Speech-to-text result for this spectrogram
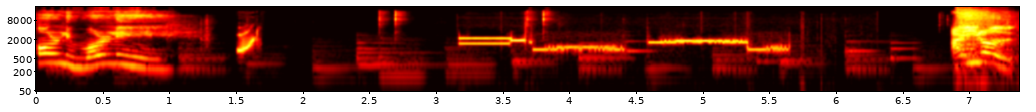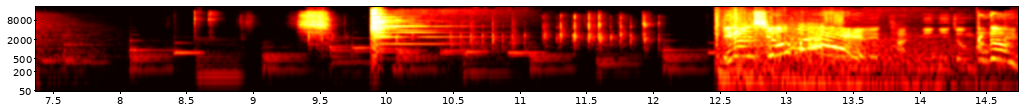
헐리 멀리 이런. 씨. 이런 쇼발! 방금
